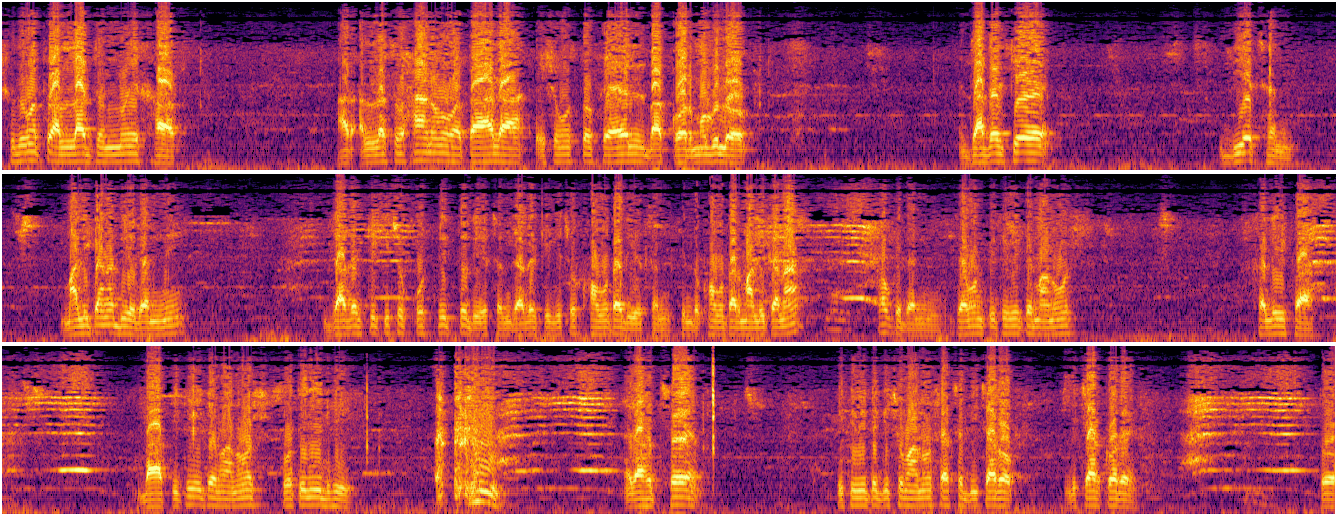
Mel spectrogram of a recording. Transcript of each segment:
শুধুমাত্র আল্লাহর জন্যই খাস। আর আল্লাহ সুহান ও তাআলা এই সমস্ত ফেল বা কর্মগুলো যাদেরকে দিয়েছেন, মালিকানা দিয়ে দেননি যাদেরকে কিছু কর্তৃত্ব দিয়েছেন, যাদেরকে কিছু ক্ষমতা দিয়েছেন, কিন্তু ক্ষমতার মালিকানা কাউকে দেননি। যেমন পৃথিবীতে মানুষ খলিফা বা পৃথিবীতে মানুষ প্রতিনিধি, এরা হচ্ছে পৃথিবীতে কিছু মানুষ আছে বিচারক, বিচার করে। তো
